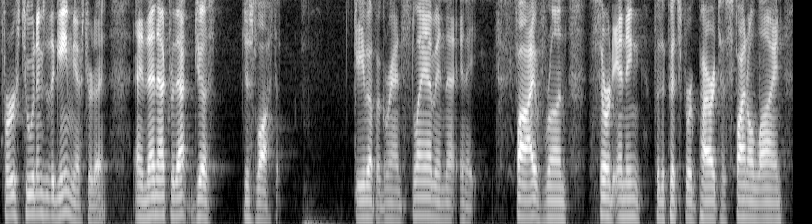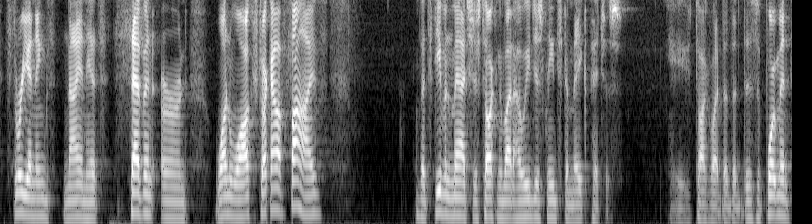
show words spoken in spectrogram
first two innings of the game yesterday, and then after that, just just lost it. Gave up a grand slam in that in a five run third inning for the Pittsburgh Pirates. His final line: three innings, nine hits, seven earned, one walk, struck out five, but Steven Matz is talking about how he just needs to make pitches. He talked about the, the disappointment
